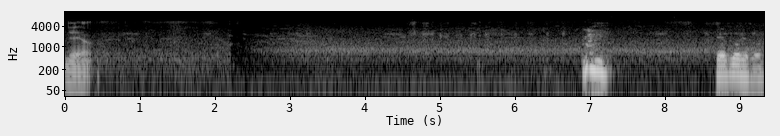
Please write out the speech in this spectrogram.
Yeah. Yeah, let's go here, bro.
